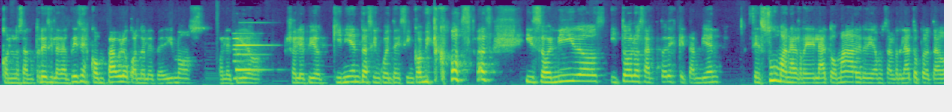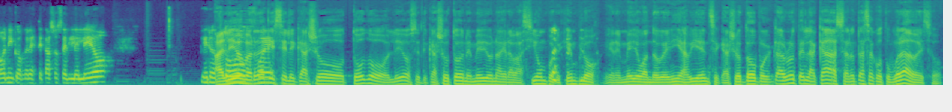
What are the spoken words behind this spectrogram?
con los actores y las actrices, con Pablo cuando le pedimos, o le pido, yo le pido 555 mil cosas, y sonidos, y todos los actores que también se suman al relato madre, digamos, al relato protagónico, que en este caso es el de Leo. Pero A Leo es verdad fue- que se le cayó todo, Leo, se te cayó todo en el medio de una grabación, por ejemplo, en el medio cuando venías bien, se cayó todo, porque claro, no está en la casa, no estás acostumbrado a eso.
